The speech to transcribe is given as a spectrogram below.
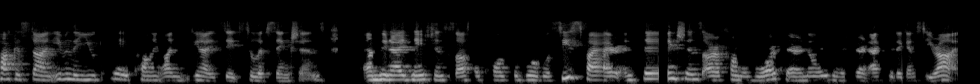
Pakistan, even the UK calling on the United States to lift sanctions. Um, the United Nations has also called for global ceasefire, and sanctions are a form of warfare in the ways in which they're enacted against Iran.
